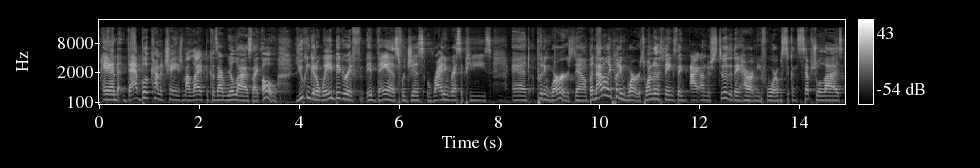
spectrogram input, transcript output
And that book kind of changed my life because I realized, like, oh, you can get a way bigger advance for just writing recipes and putting words down. But not only putting words, one of the things that I understood that they hired me for was to conceptualize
